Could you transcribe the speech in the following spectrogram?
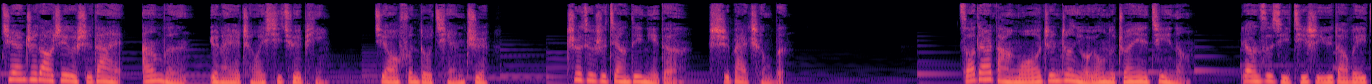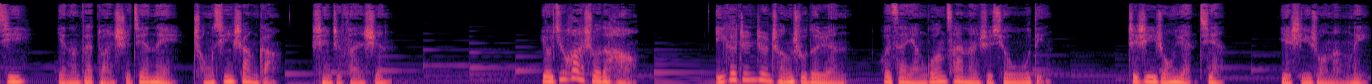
既然知道这个时代安稳越来越成为稀缺品，就要奋斗前置，这就是降低你的失败成本。早点打磨真正有用的专业技能，让自己即使遇到危机，也能在短时间内重新上岗，甚至翻身。有句话说得好，一个真正成熟的人会在阳光灿烂时修屋顶，这是一种远见，也是一种能力。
